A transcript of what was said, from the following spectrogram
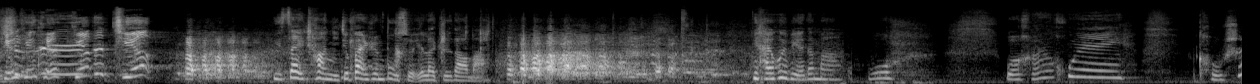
停停停停停！你再唱你就半身不遂了，知道吗？你还会别的吗？我我还会口哨。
